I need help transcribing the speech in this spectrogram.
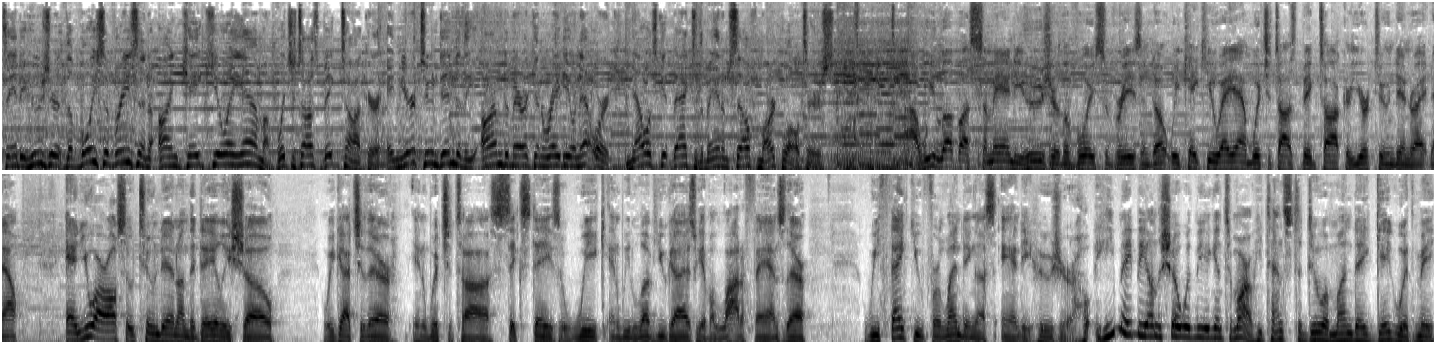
It's Andy Hooser, the voice of reason on KQAM, Wichita's Big Talker, and you're tuned into the Armed American Radio Network. Now let's get back to the man himself, Mark Walters. Uh, we love us some Andy Hooser, the voice of reason, don't we? KQAM, Wichita's Big Talker. You're tuned in right now. And you are also tuned in on The Daily Show. We got you there in Wichita six days a week, and we love you guys. We have a lot of fans there. We thank you for lending us Andy Hooser. He may be on the show with me again tomorrow. He tends to do a Monday gig with me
